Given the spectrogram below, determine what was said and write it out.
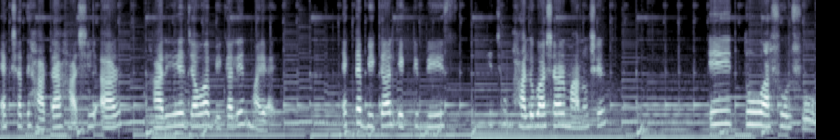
একসাথে হাঁটা, হাসি আর হারিয়ে যাওয়া বিকালের মায়ায়। একটা বিকাল, একটি ব্রিজ কিছু ভালোবাসার মানুষের। এই তো আসল সুর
